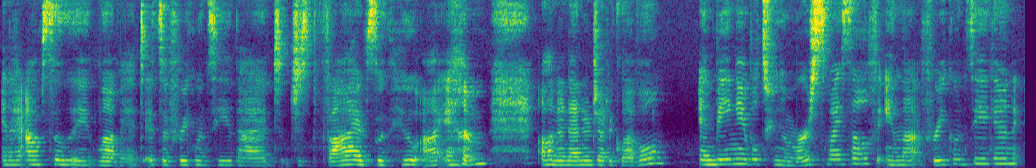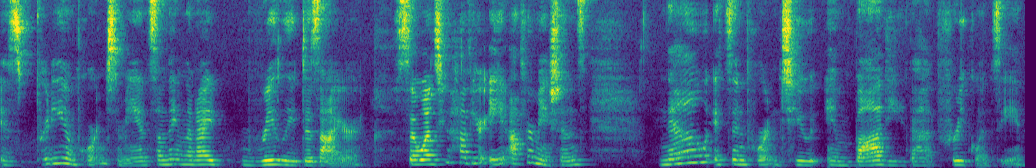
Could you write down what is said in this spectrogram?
and I absolutely love it. It's a frequency that just vibes with who I am on an energetic level. And being able to immerse myself in that frequency again is pretty important to me and something that I really desire. So, once you have your eight affirmations, now it's important to embody that frequency.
